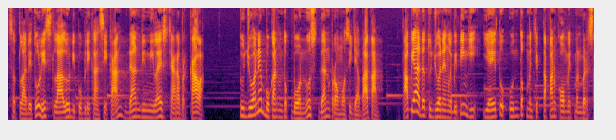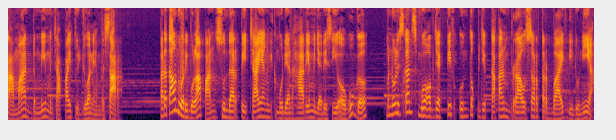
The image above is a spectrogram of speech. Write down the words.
Setelah ditulis, lalu dipublikasikan dan dinilai secara berkala. Tujuannya bukan untuk bonus dan promosi jabatan, tapi ada tujuan yang lebih tinggi, yaitu untuk menciptakan komitmen bersama demi mencapai tujuan yang besar. Pada tahun 2008, Sundar Pichai yang di kemudian hari menjadi CEO Google menuliskan sebuah objektif untuk menciptakan browser terbaik di dunia.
